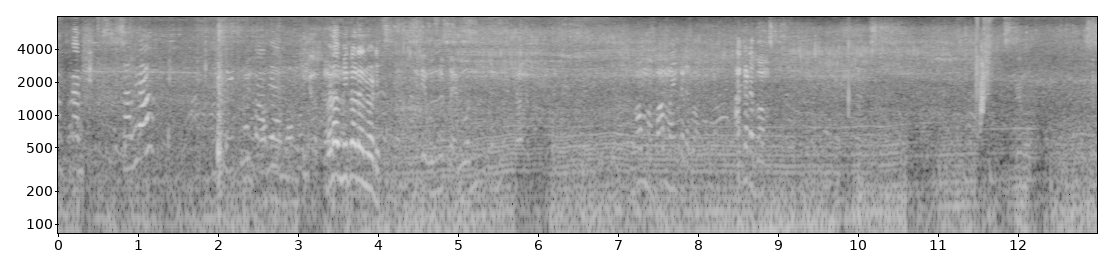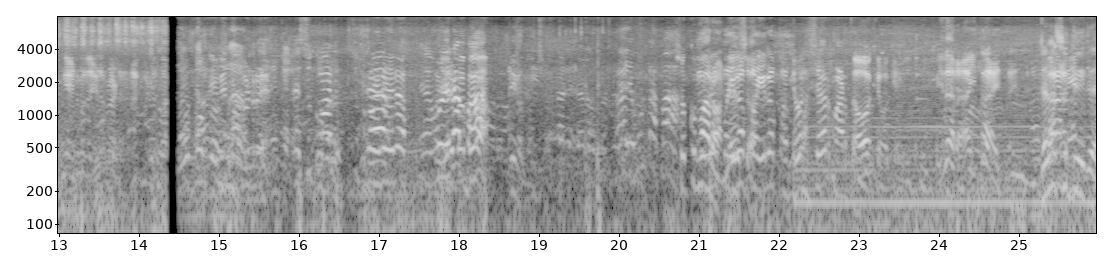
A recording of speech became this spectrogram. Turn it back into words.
ಮೇಡಮ್ ಈ ಕಡೆ ನೋಡಿ. ಸುಕುಮಾರ್ ಶೇರ್ ಮಾಡ್ತಾ ಓಕೆ ಓಕೆ. ಇದಾರ? ಇದ್ರ ಆಯ್ತು. ಜನಸುದ್ದಿ ಇದೆ.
